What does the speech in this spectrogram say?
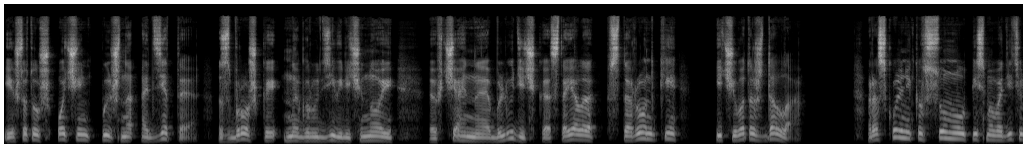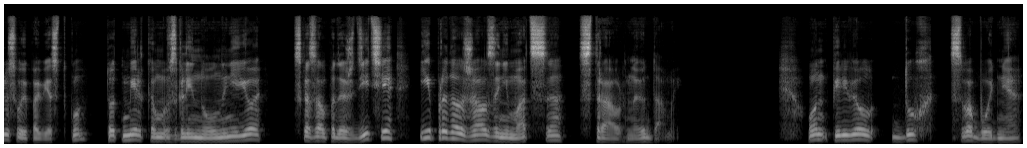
и что-то уж очень пышно одетая, с брошкой на груди величиной в чайное блюдечко, стояла в сторонке и чего-то ждала. Раскольников сунул письмоводителю свою повестку, тот мельком взглянул на нее, сказал «подождите» и продолжал заниматься с траурной дамой. Он перевел дух свободнее.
